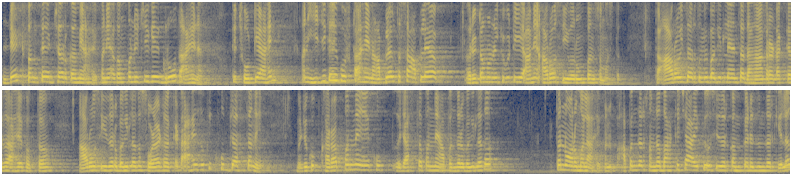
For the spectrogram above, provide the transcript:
डेट फक्त यांच्यावर कमी आहे. पण या कंपनीची काही ग्रोथ आहे ना ती छोटी आहे. आणि ही जी काही गोष्ट आहे ना आपल्याला तसं आपल्या रिटर्न ऑन इक्विटी आणि आर ओ सीवरून पण समजतं. तर आर ओई जर तुम्ही बघितलं यांचा दहा अकरा टक्क्याचा आहे फक्त. आर ओ सी जर बघितलं तर सोळा टक्क्याचा आहे जो की खूप जास्त नाही. म्हणजे खूप खराब पण नाही आहे खूप जास्त पण नाही. आपण जर बघितलं तर तर नॉर्मल आहे. पण आपण जर समजा बाकीच्या आय पी ओ सी जर कंपॅरिझन जर केलं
